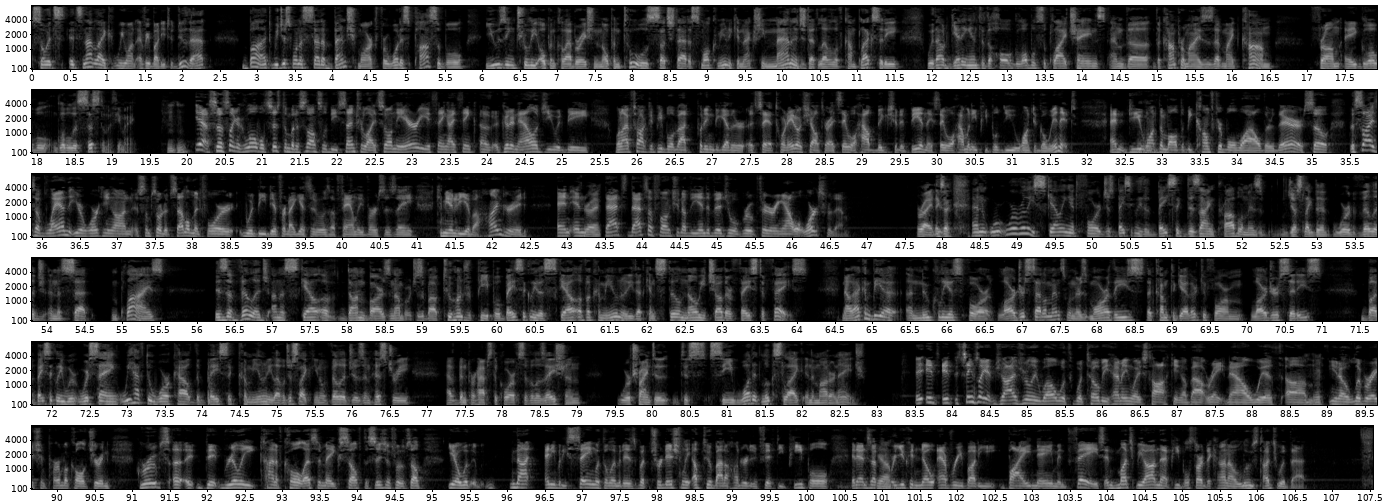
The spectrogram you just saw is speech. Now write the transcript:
So it's it's not like we want everybody to do that, but we just want to set a benchmark for what is possible using truly open collaboration and open tools such that a small community can actually manage that level of complexity without getting into the whole global supply chains and the, the compromises that might come from a global globalist system, if you may. Mm-hmm. Yeah, so it's like a global system, but it's also decentralized. So on the area thing, I think a, a good analogy would be when I've talked to people about putting together, uh, say, a tornado shelter, I say, well, how big should it be? And they say, well, how many people do you want to go in it? And do you want mm-hmm. them all to be comfortable while they're there? So the size of land that you're working on some sort of settlement for would be different, I guess, if it was a family versus a community of a hundred. And, and Right. that's, that's a function of the individual group figuring out what works for them. Right, exactly. And we're, we're really scaling it for just basically the basic design problem is just like the word village in the set implies, is a village on a scale of Dunbar's number, which is about 200 people, basically the scale of a community that can still know each other face to face. Now that can be a, a nucleus for larger settlements when there's more of these that come together to form larger cities. But basically we're, we're saying we have to work out the basic community level, just like, you know, villages in history have been perhaps the core of civilization. We're trying to, to see what it looks like in the modern age. It, it, it seems like it jives really well with what Toby Hemenway's talking about right now with, um, you know, liberation permaculture and groups uh, that really kind of coalesce and make self decisions for themselves. You know, with not anybody saying what the limit is, but traditionally up to about 150 people, it ends up Yeah. where you can know everybody by name and face. And much beyond that, people start to kind of lose touch with that.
